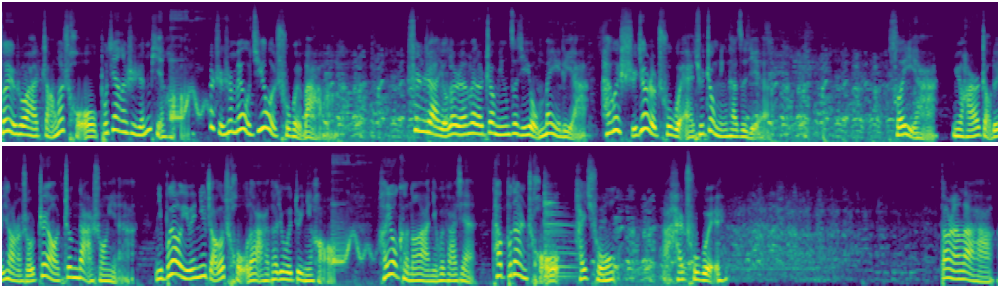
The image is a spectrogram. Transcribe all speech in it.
所以说啊，长得丑不见得是人品好啊，他只是没有机会出轨罢了。甚至啊，有的人为了证明自己有魅力啊，还会使劲的出轨去证明他自己。所以啊，女孩找对象的时候真要睁大双眼啊！你不要以为你找个丑的啊，他就会对你好，很有可能啊，你会发现他不但丑，还穷，啊，还出轨。当然了哈，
